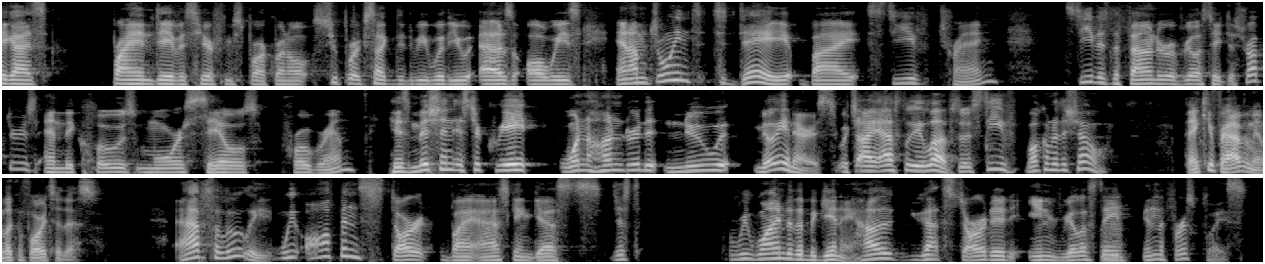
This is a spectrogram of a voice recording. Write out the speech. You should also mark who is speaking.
Speaker 1: Hey guys, Brian Davis here from Spark Rental. Super excited to be with you as always. And I'm joined today by Steve Trang. Steve is the founder of Real Estate Disruptors and the Close More Sales program. His mission is to create 100 new millionaires, which I absolutely love. So, Steve, welcome to the show.
Speaker 2: Thank you for having me. Looking forward to this.
Speaker 1: Absolutely. We often start by asking guests just rewind to the beginning, how you got started in real estate mm-hmm. in the first place.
